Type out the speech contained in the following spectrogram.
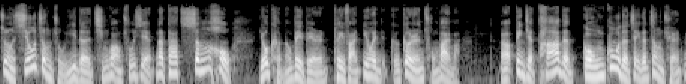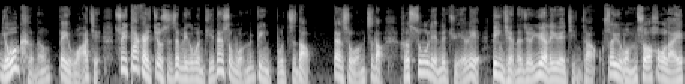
这种修正主义的情况出现，那他身后有可能被别人推翻，因为个个人崇拜嘛，啊，并且他的巩固的这个政权有可能被瓦解，所以大概就是这么一个问题。但是我们并不知道。但是我们知道和苏联的决裂，并且呢就越来越紧张，所以我们说后来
